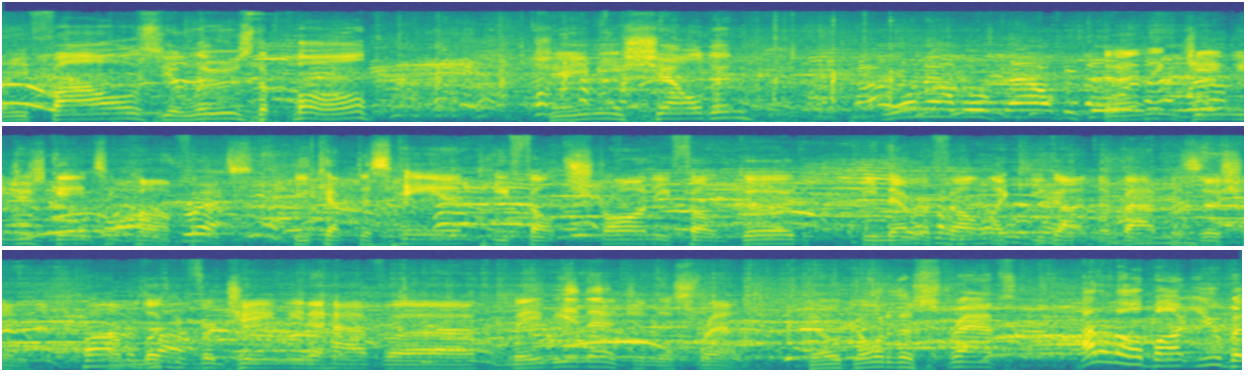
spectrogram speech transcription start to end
Three fouls, you lose the pull. Jamie Sheldon. One elbow foul before. and I think Jamie just gained some confidence. He kept his hand, he felt strong, he felt good. He never felt like he got in a bad position. I'm looking for Jamie to have uh, maybe an edge in this round. They'll go to the straps. I don't know about you, but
